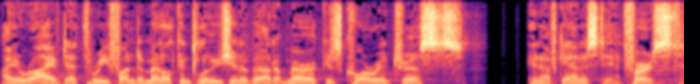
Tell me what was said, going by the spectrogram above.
I arrived at three fundamental conclusions about America's core interests in Afghanistan. First,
